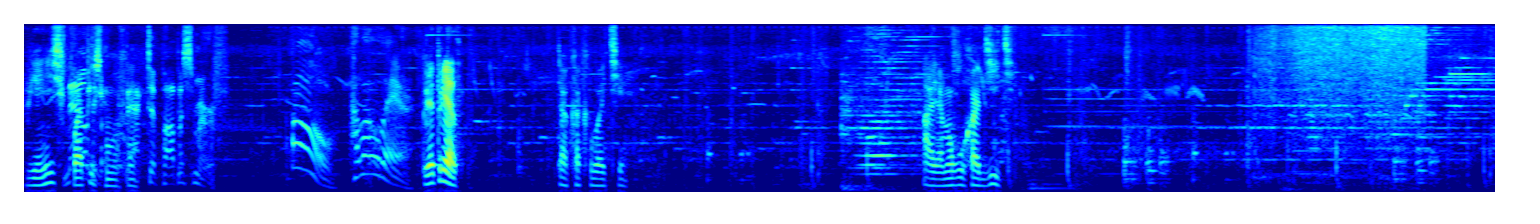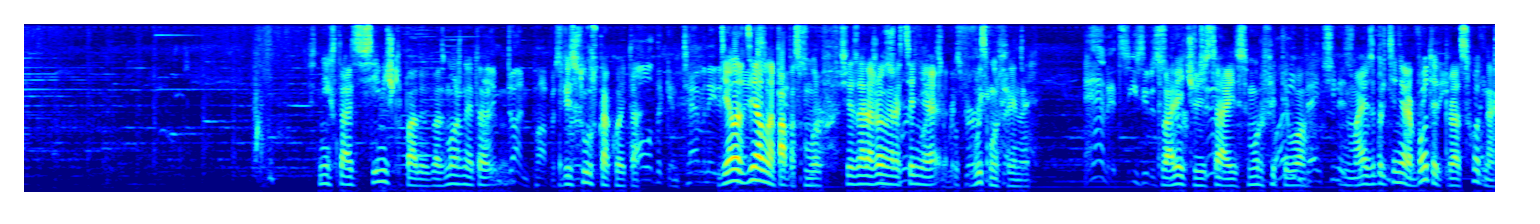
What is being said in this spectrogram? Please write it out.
Вернись к папе Смурфу. Привет-привет. Так, как обойти? А, я могу ходить. С них, кстати, семечки падают. Возможно, это ресурс какой-то. Дело сделано, папа Смурф. Все зараженные растения высмурфлены. Творит чудеса и смурфит его. Мое изобретение работает превосходно,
